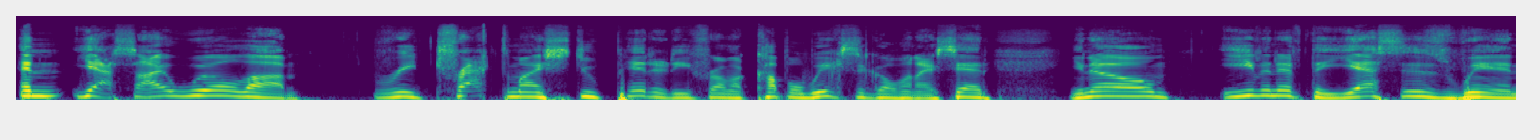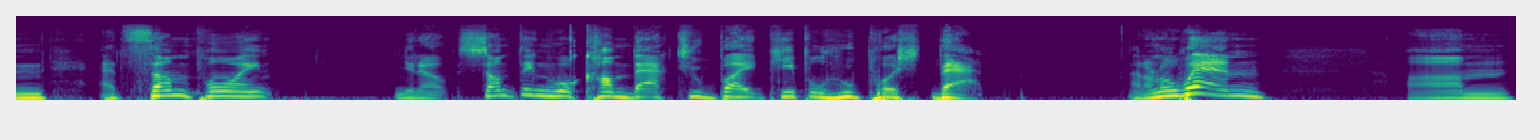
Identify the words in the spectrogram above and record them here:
and yes, I will. Uh, retract my stupidity from a couple weeks ago when I said, you know, even if the yeses win, at some point you know, something will come back to bite people who pushed that. I don't know when. Um,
